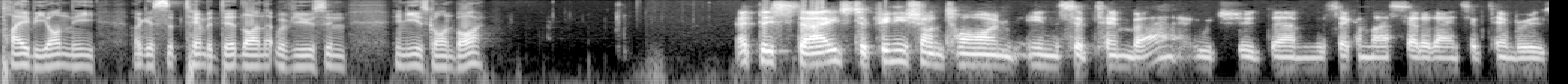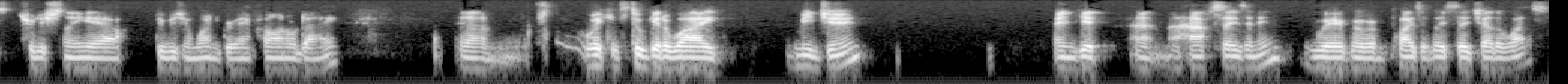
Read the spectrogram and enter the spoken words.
play beyond the I guess September deadline that we've used in in years gone by? At this stage, to finish on time in September, which should um, the second last Saturday in September is traditionally our Division One grand final day, um, we can still get away mid June and get um, a half season in where everyone plays at least each other once.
